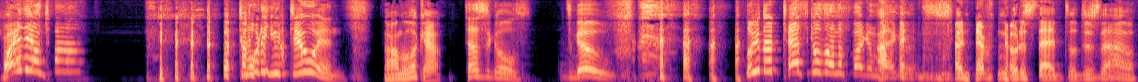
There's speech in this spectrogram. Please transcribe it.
Why are they on top? what are you doing? On the lookout. Testicles. Let's go. Look at the testicles on the fucking back. I, I never noticed that until just now.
